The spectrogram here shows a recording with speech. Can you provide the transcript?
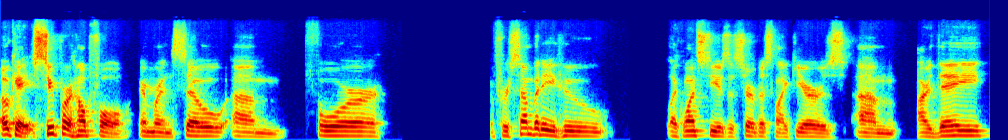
Okay, super helpful, Imran. So um, for for somebody who like wants to use a service like yours, um, are they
